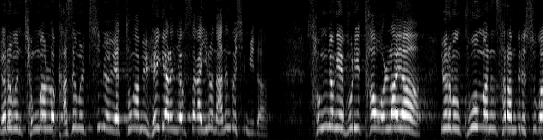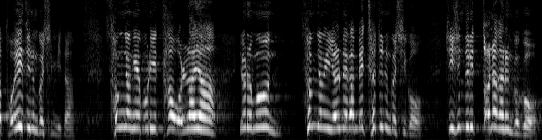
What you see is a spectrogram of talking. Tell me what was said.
여러분 정말로 가슴을 치며 외통하며 회개하는 역사가 일어나는 것입니다. 성령의 불이 타올라야 여러분 구원받는 사람들의 수가 더해지는 것입니다. 성령의 불이 타올라야 여러분 성령의 열매가 맺혀지는 것이고 귀신들이 떠나가는 거고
